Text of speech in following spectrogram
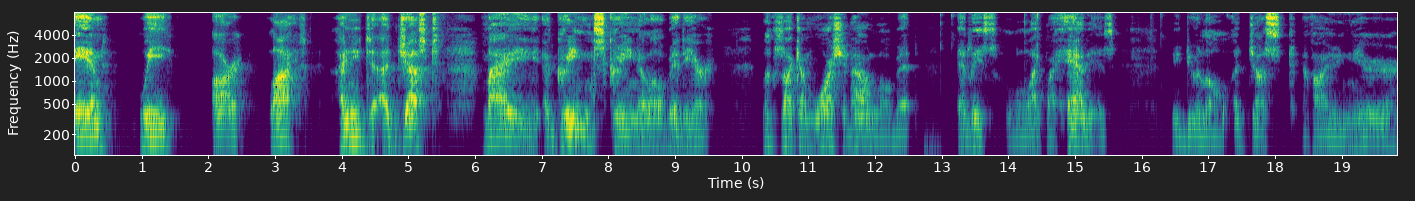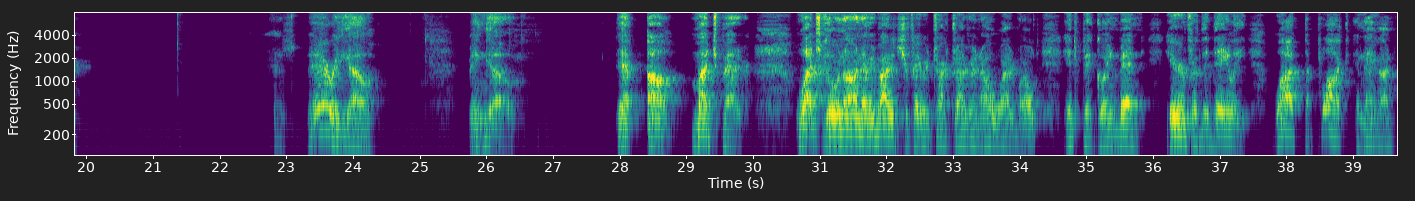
And we are live. I need to adjust my green screen a little bit here. Looks like I'm washing out a little bit, at least like my head is. You do a little adjustifying here. Yes, there we go. Bingo. Yeah. Oh, much better. What's going on, everybody? It's your favorite truck driver in the whole wide world. It's Bitcoin Ben here for the daily. What the pluck? And hang on.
